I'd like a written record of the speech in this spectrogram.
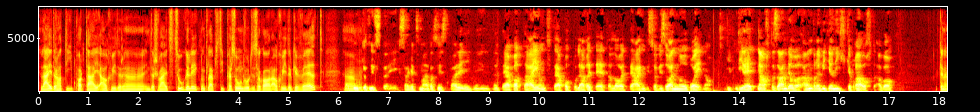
Leider hat die Partei auch wieder äh, in der Schweiz zugelegt und glaubst, die Person wurde sogar auch wieder gewählt. Ja, gut, das ist, ich sage jetzt mal, das ist bei der Partei und der Popularität der Leute eigentlich sowieso ein No-Brainer. Die, die, hätten auch das andere, andere Video nicht gebraucht, aber Genau.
